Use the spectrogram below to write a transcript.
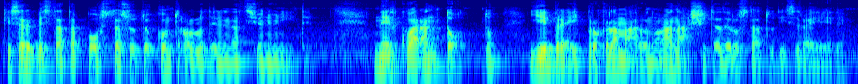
che sarebbe stata posta sotto il controllo delle Nazioni Unite. Nel 1948 gli ebrei proclamarono la nascita dello Stato di Israele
